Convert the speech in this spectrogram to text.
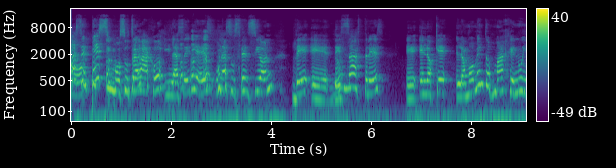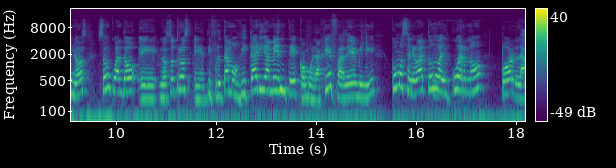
hace pésimo su trabajo y la serie es una sucesión de eh, desastres eh, en los que los momentos más genuinos son cuando eh, nosotros eh, disfrutamos vicariamente, como la jefa de Emily, cómo se le va todo al cuerno por la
